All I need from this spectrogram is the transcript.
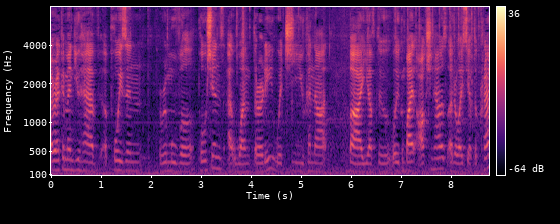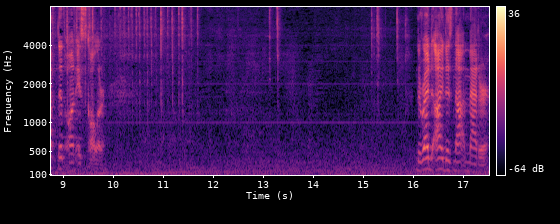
I recommend you have a poison removal potions at 130 which you cannot buy. You have to well you can buy at auction house otherwise you have to craft it on a scholar. The red eye does not matter.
